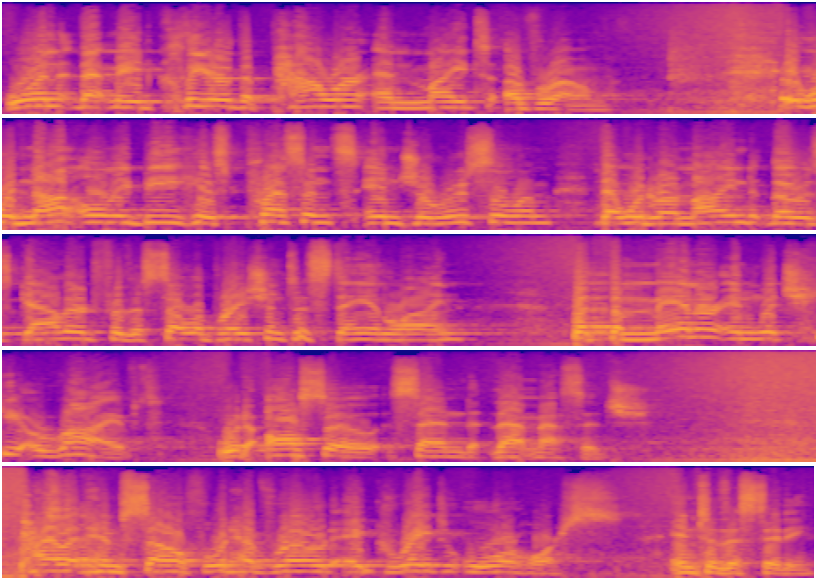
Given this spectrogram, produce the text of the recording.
one that made clear the power and might of Rome. It would not only be his presence in Jerusalem that would remind those gathered for the celebration to stay in line, but the manner in which he arrived would also send that message. Pilate himself would have rode a great war horse into the city.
